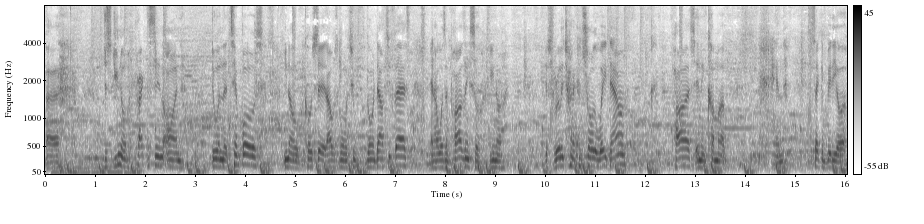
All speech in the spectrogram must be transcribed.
Uh, just, you know, practicing on doing the tempos. You know, coach said I was going too going down too fast and I wasn't pausing, so you know, just really trying to control the weight down, pause, and then come up. And second video up.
